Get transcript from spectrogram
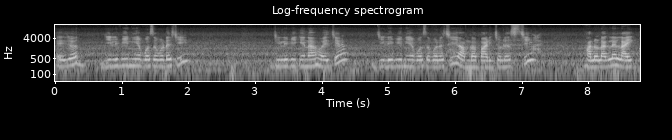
এই যে জিলিপি নিয়ে বসে পড়েছি। জিলিপি কেনা হয়েছে। জিলিপি নিয়ে বসে পড়েছি। আমরা বাড়ি চলে এসেছি। ভালো লাগলে লাইক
